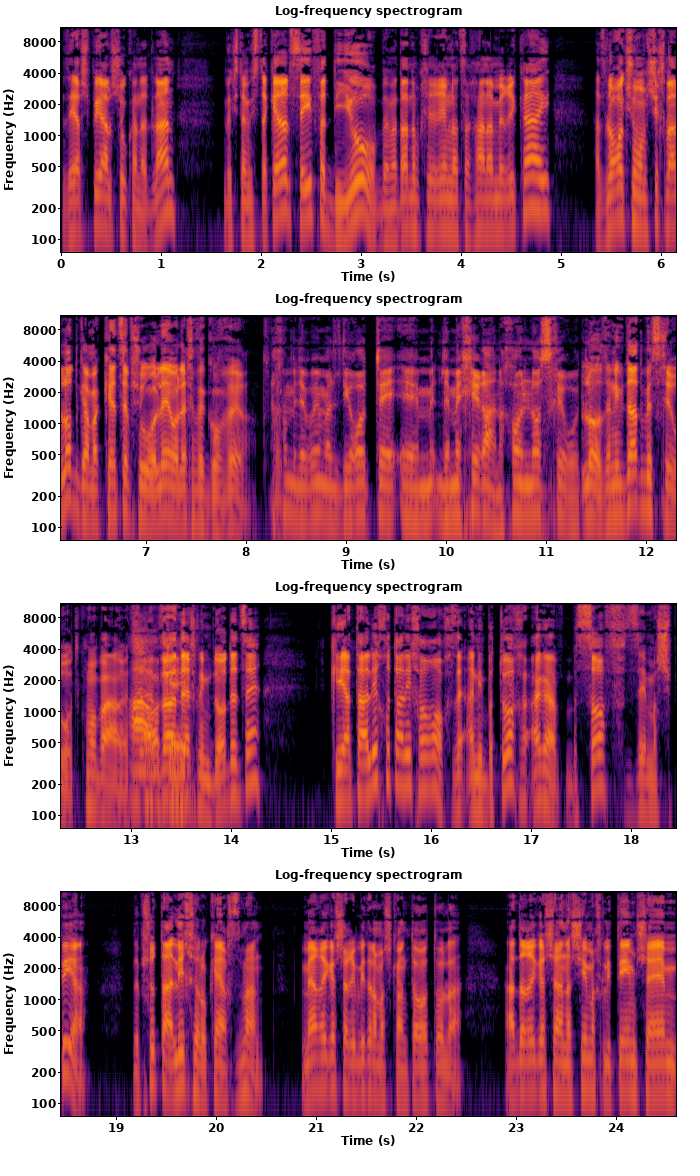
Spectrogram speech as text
זה ישפיע על שוק הנדל"ן. וכשאתה מסתכל על סעיף הדיור במדד המחירים לצרכן האמריקאי, אז לא רק שהוא ממשיך לעלות, גם הקצב שהוא עולה הולך וגובר. אנחנו מדברים על דירות אה, אה, למכירה, נכון? לא שכירות. לא, זה נמדד בשכירות, כמו בארץ. אה, זו אוקיי. הדרך למדוד את זה, כי התהליך הוא תהליך ארוך. זה, אני בטוח, אגב, בסוף זה משפיע. זה פשוט תהליך שלוקח זמן. מהרגע שהריבית על המשכנתאות עולה, עד הרגע שאנשים מחליטים שהם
